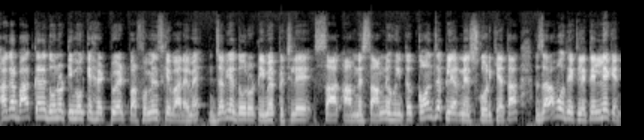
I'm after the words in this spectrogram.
अगर बात करें दोनों टीमों के हेड टू हेड परफॉर्मेंस के बारे में, जब ये दोनों टीमें पिछले साल आमने सामने हुई तो कौन से प्लेयर ने स्कोर किया था, ज़रा वो देख लेते हैं। लेकिन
